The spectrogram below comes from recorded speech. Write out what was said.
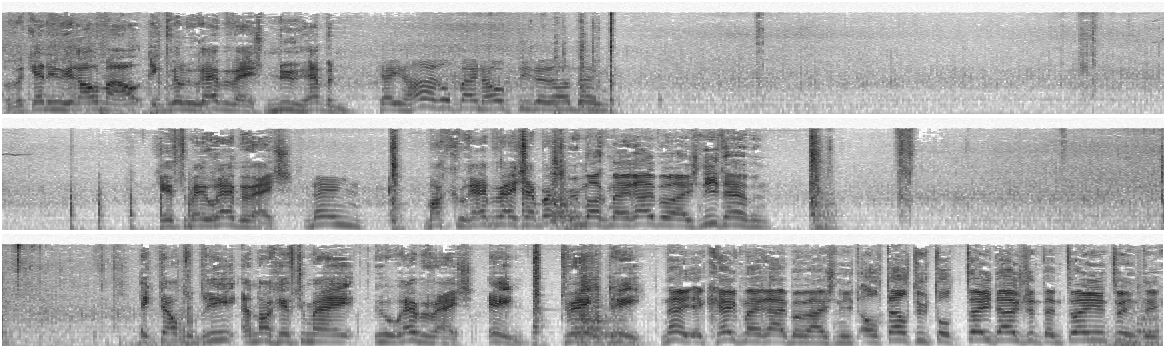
We kennen u hier allemaal. Ik wil uw rijbewijs nu hebben. Geen haar op mijn hoofd die eraan denkt. Geeft u mij uw rijbewijs. Nee, Mag ik uw rijbewijs hebben? u mag mijn rijbewijs niet hebben. Ik tel tot drie en dan geeft u mij uw rijbewijs. 1, 2, 3. Nee, ik geef mijn rijbewijs niet, al telt u tot 2022.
